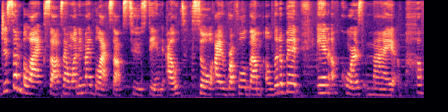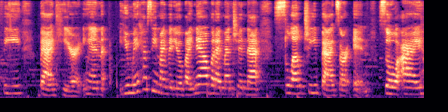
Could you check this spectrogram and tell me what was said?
just some black socks. I wanted my black socks to stand out so I ruffled them a little bit. And of course my puffy bag here. And you may have seen my video by now but I mentioned that slouchy bags are in. So I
